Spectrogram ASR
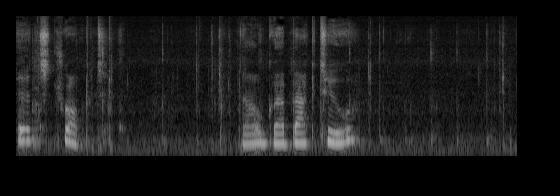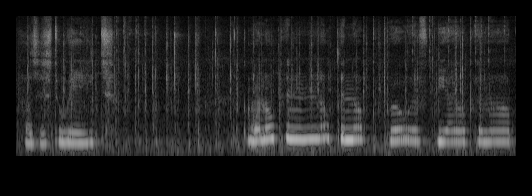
it's dropped. Now grab pack two. Just wait. Come Come on, open, open up, bro. FBI, open up.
